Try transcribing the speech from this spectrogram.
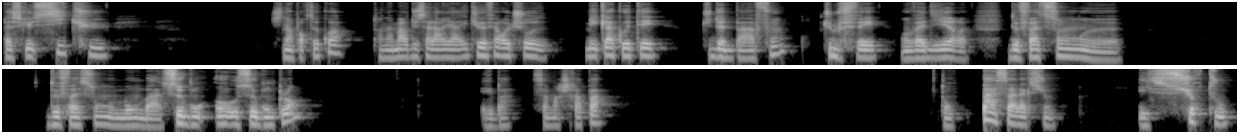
Parce que si tu... C'est n'importe quoi. T'en as marre du salariat et tu veux faire autre chose. Mais qu'à côté, tu donnes pas à fond. Tu le fais, on va dire, de façon... Euh, de façon, bon, bah, second, au second plan. Eh bah, ça marchera pas. passe à l'action. Et surtout,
